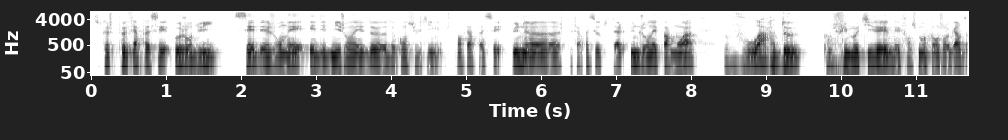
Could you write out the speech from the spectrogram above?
Ce que je peux faire passer aujourd'hui, c'est des journées et des demi-journées de, consulting. Je peux en faire passer une, euh, je peux faire passer au total une journée par mois, voire deux quand je suis motivé. Mais franchement, quand je regarde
